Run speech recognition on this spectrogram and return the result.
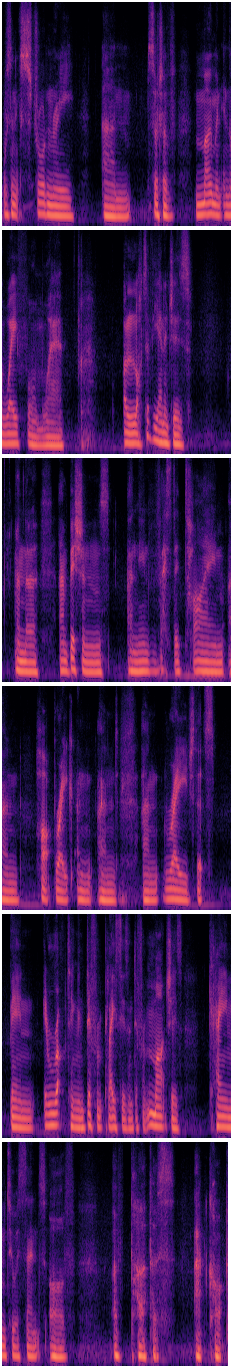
was an extraordinary um, sort of moment in the waveform where a lot of the energies and the ambitions and the invested time and heartbreak and and and rage that's been erupting in different places and different marches came to a sense of of purpose at COP.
